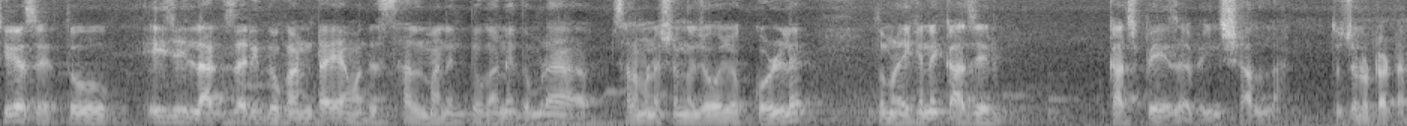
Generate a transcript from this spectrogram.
ঠিক আছে? তো এই যে লাক্সারি দোকানটাই আমাদের সালমানের দোকানে তোমরা সালমানের সঙ্গে যোগাযোগ করলে তোমরা এখানে কাজের কাজ পেয়ে যাবে ইনশাল্লাহ তো চলো, টাটা।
